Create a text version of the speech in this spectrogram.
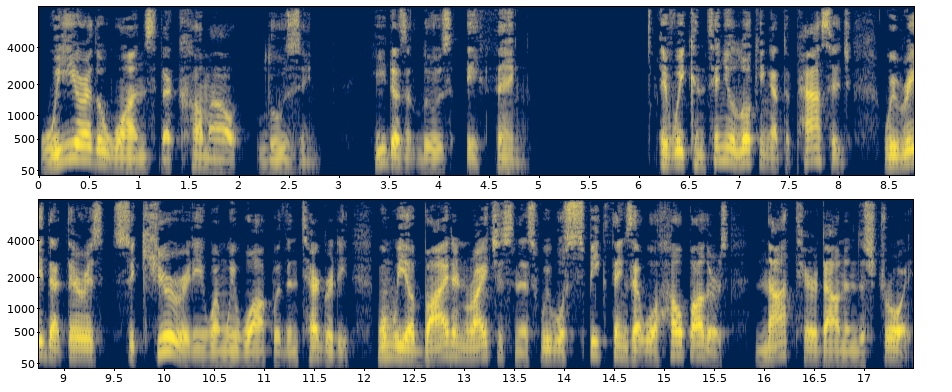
we are the ones that come out losing. He doesn't lose a thing. If we continue looking at the passage, we read that there is security when we walk with integrity. When we abide in righteousness, we will speak things that will help others, not tear down and destroy.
